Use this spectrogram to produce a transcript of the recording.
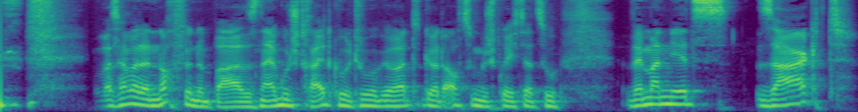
was haben wir denn noch für eine Basis? Na gut, Streitkultur gehört, gehört auch zum Gespräch dazu. Wenn man jetzt sagt,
